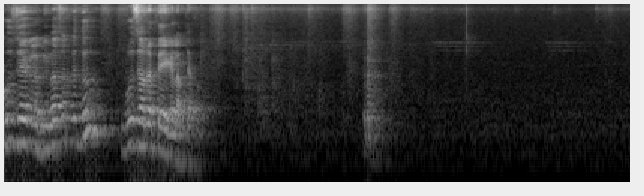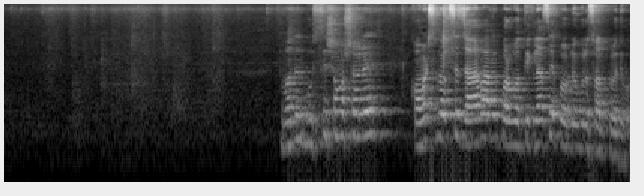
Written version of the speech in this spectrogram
বুঝ হয়ে গেল বিভাজন বিন্দু বুঝ আমরা পেয়ে গেলাম, দেখো। তোমাদের বুঝতে সমস্যা হলে কমেন্টস বক্সে জানাব, আমি পরবর্তী ক্লাসে প্রবলেমগুলো সলভ করে দেবো।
